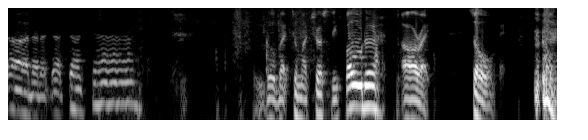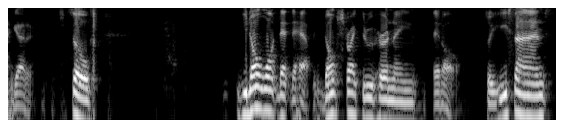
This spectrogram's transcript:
Uh, da, da, da, Go back to my trusty folder. All right. So, got it. So, you don't want that to happen. Don't strike through her name at all. So he signs,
